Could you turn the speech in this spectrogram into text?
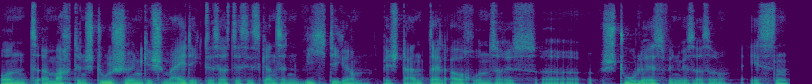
und äh, macht den Stuhl schön geschmeidig. Das heißt, das ist ganz ein wichtiger Bestandteil auch unseres äh, Stuhles, wenn wir es also essen.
